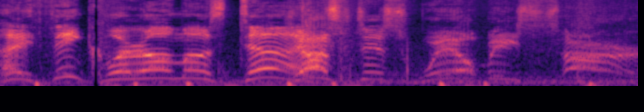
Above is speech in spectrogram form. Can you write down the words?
I think we're almost done. Justice will be served!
